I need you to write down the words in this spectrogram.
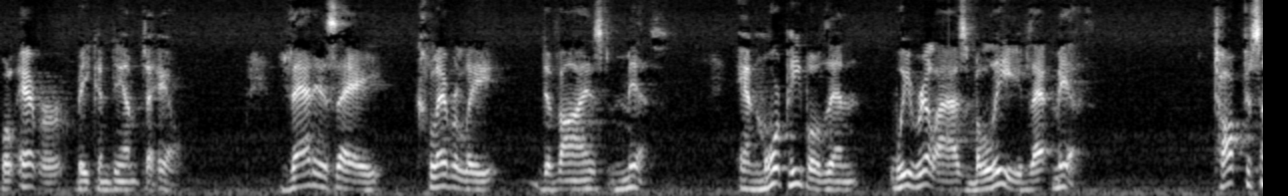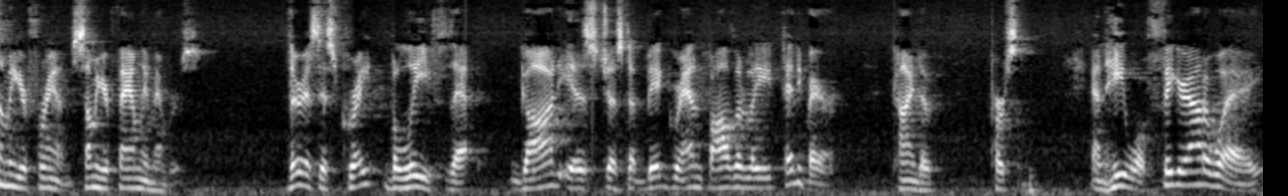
will ever be condemned to hell. That is a cleverly devised myth. And more people than we realize believe that myth. Talk to some of your friends, some of your family members. There is this great belief that God is just a big grandfatherly teddy bear kind of person. And he will figure out a way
